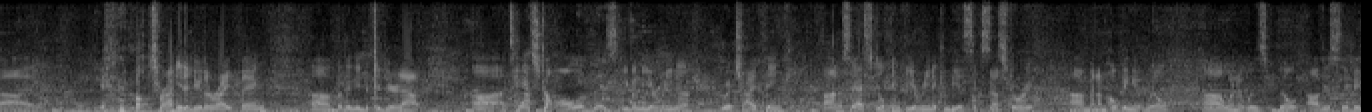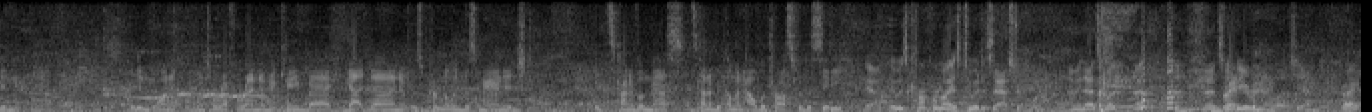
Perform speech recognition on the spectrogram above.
uh, all trying to do the right thing, um, but they need to figure it out. Uh, attached to all of this, even the arena, which I think, honestly, I still think the arena can be a success story, um, and I'm hoping it will. Uh, when it was built, obviously they didn't, you know, they didn't want it. It went to referendum. It came back. It got done. It was criminally mismanaged. It's kind of a mess. It's kind of become an albatross for the city. Yeah, it was compromised to a disaster point. I mean, that's what that, that's what Right. the arena was. Yeah. Right.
